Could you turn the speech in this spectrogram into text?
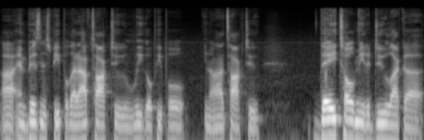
uh, and business people that I've talked to, legal people, you know, I talked to, they told me to do like a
